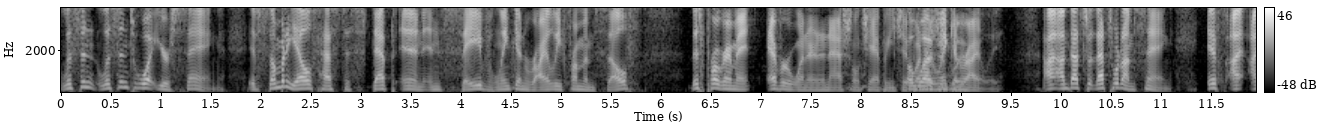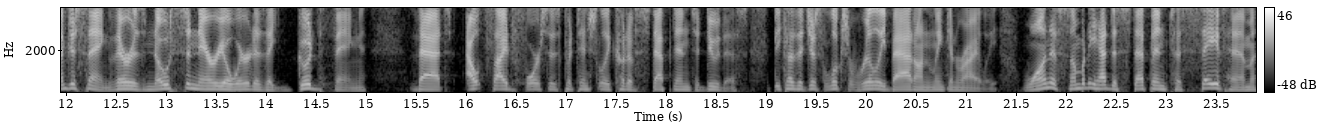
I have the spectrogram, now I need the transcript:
Listen listen to what you're saying. If somebody else has to step in and save Lincoln Riley from himself, this program ain't ever winning a national championship under Allegedly. Lincoln Riley. I, that's what that's what I'm saying. if I, I'm just saying there is no scenario where it is a good thing that outside forces potentially could have stepped in to do this because it just looks really bad on Lincoln Riley. One, if somebody had to step in to save him,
